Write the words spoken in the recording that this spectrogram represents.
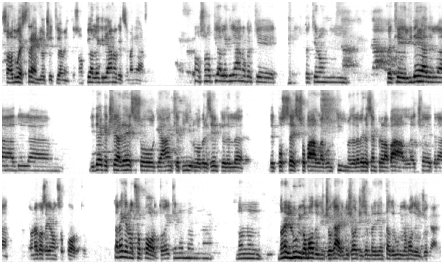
sono due estremi oggettivamente, sono più allegriano che zemaniano. No, sono più allegriano perché, perché, non, perché l'idea della, della l'idea che c'è adesso, che ha anche Pirlo, per esempio, del, del possesso palla continuo, dell'avere sempre la palla, eccetera, è una cosa che non sopporto. Non è che non sopporto, è che non, non, non è l'unico modo di giocare, invece oggi sembra diventato l'unico modo di giocare.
